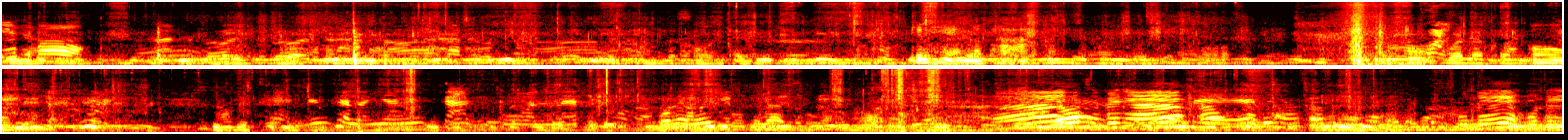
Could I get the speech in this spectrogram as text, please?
เก็บบ่กินแหงหน้าผากโอ้เป็นหยังคุณเด้คุณเด้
